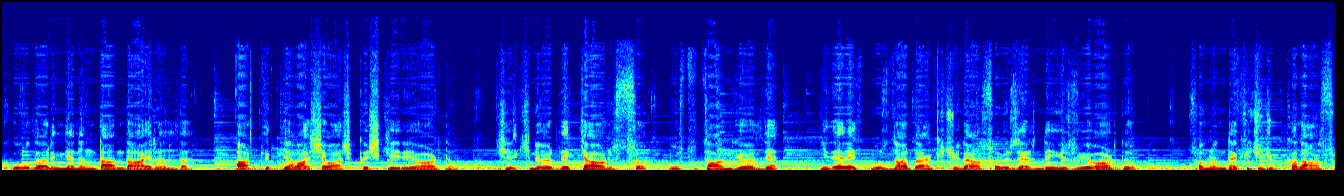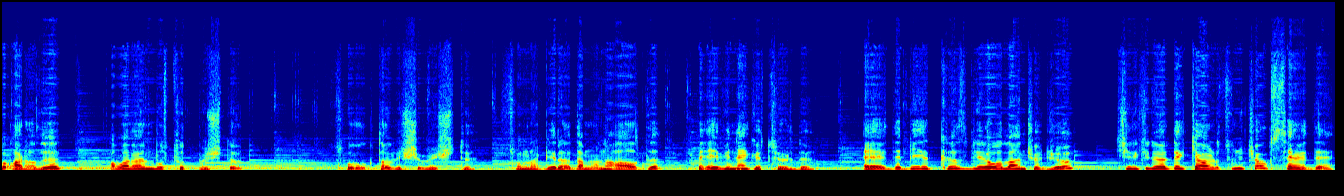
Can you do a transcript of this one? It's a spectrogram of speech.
Kuğuların yanından da ayrıldı. Artık yavaş yavaş kış geliyordu. Çirkin ördek yavrusu buz tutan gölde giderek buzlardan küçülen su üzerinde yüzüyordu. Sonunda küçücük kalan su aralığı tamamen buz tutmuştu. Soğuktan üşümüştü. Sonra bir adam onu aldı ve evine götürdü. Evde bir kız bir oğlan çocuğu çirkin ördek yavrusunu çok sevdi.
